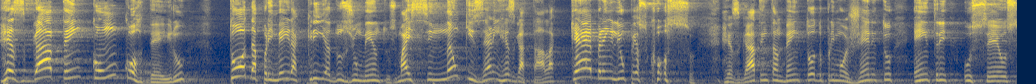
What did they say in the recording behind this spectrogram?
resgatem com um cordeiro toda a primeira cria dos jumentos, mas se não quiserem resgatá-la, quebrem-lhe o pescoço. Resgatem também todo primogênito entre os seus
